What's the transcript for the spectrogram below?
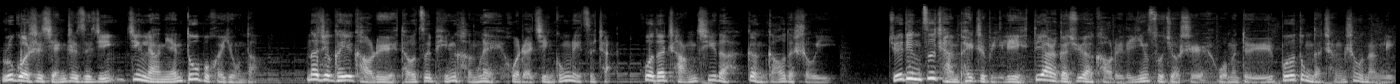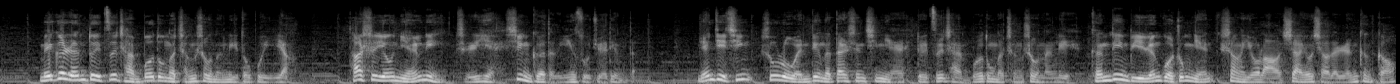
如果是闲置资金，近两年都不会用到，那就可以考虑投资平衡类或者进攻类资产，获得长期的更高的收益。决定资产配置比例，第二个需要考虑的因素就是我们对于波动的承受能力。每个人对资产波动的承受能力都不一样，它是由年龄、职业、性格等因素决定的。年纪轻、收入稳定的单身青年对资产波动的承受能力，肯定比人过中年、上有老下有小的人更高，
